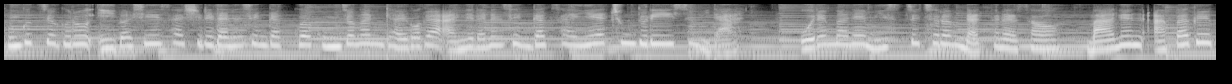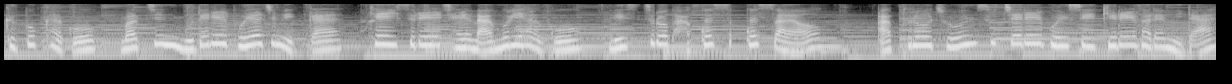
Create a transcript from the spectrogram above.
궁극적으로 이것이 사실이라는 생각과 공정한 결과가 아니라는 생각 사이에 충돌이 있습니다. 오랜만에 미스트처럼 나타나서 많은 압박을 극복하고 멋진 무대를 보여주니까 케이스를 잘 마무리하고 미스트로 바꿨었어요. 앞으로 좋은 숫자를 볼 수 있기를 바랍니다.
